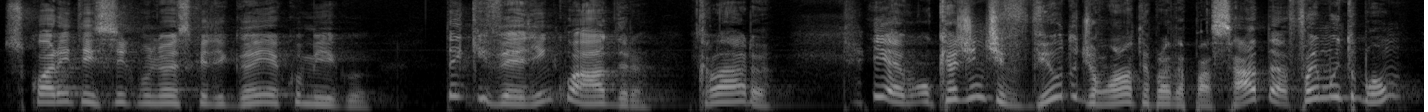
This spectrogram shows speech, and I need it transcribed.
os 45 milhões que ele ganha é comigo. Tem que ver ele em quadra. Claro. E é, o que a gente viu do John Wall na temporada passada foi muito bom.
